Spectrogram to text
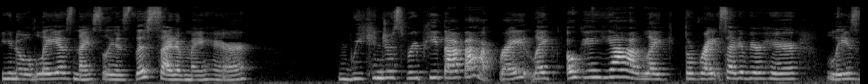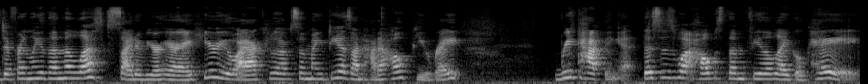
you know, lay as nicely as this side of my hair, we can just repeat that back, right? Like, okay, yeah, like the right side of your hair lays differently than the left side of your hair. I hear you. I actually have some ideas on how to help you, right? Recapping it. This is what helps them feel like, okay,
